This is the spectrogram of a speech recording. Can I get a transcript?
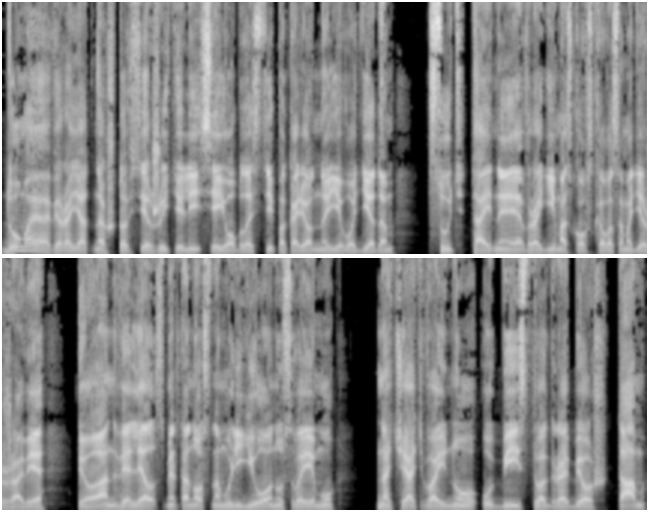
Думая, вероятно, что все жители сей области, покоренной его дедом, суть тайные враги московского самодержавия, Иоанн велел смертоносному легиону своему – начать войну, убийство, грабеж, там,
